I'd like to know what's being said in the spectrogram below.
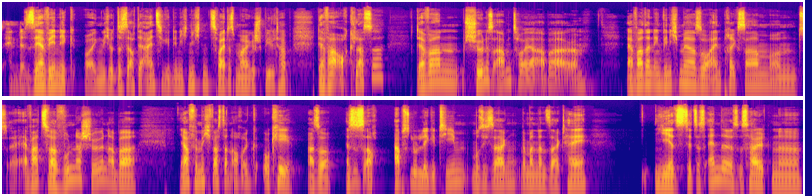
Ende. Sehr wenig eigentlich. Und das ist auch der einzige, den ich nicht ein zweites Mal gespielt habe. Der war auch klasse. Der war ein schönes Abenteuer, aber äh, er war dann irgendwie nicht mehr so einprägsam und äh, er war zwar wunderschön, aber ja, für mich war es dann auch okay. Also es ist auch absolut legitim, muss ich sagen, wenn man dann sagt, hey, hier ist jetzt das Ende, es ist halt eine,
